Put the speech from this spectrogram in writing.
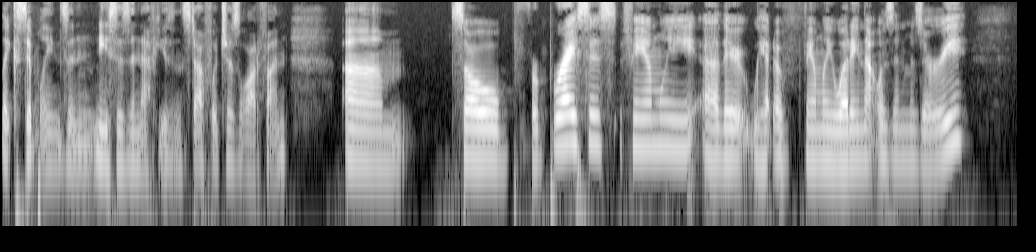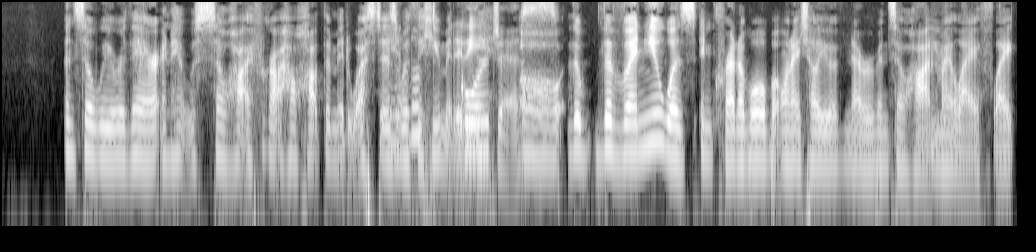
like siblings and nieces and nephews and stuff, which is a lot of fun. Um, so for Bryce's family, uh, there we had a family wedding that was in Missouri, and so we were there, and it was so hot. I forgot how hot the Midwest is It with the humidity. gorgeous. Oh, the the venue was incredible, but when I tell you, I've never been so hot in my life. Like,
